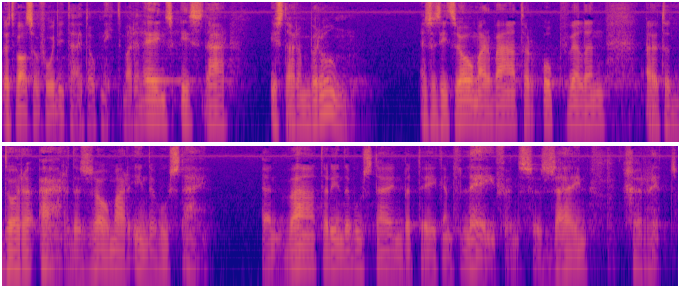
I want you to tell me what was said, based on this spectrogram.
het was er voor die tijd ook niet. Maar ineens is daar, is daar een bron. En ze ziet zomaar water opwellen uit de dorre aarde, zomaar in de woestijn. En water in de woestijn betekent leven. Ze zijn gered.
